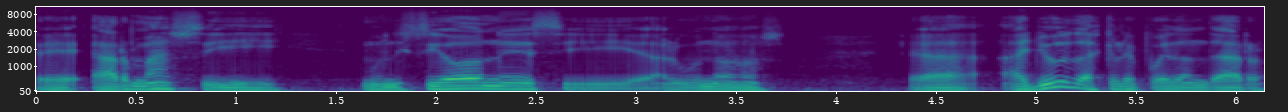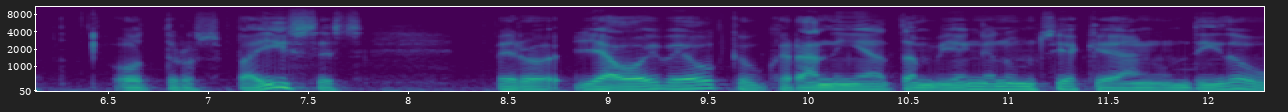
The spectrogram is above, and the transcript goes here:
eh, armas y municiones y algunas eh, ayudas que le puedan dar otros países. Pero ya hoy veo que Ucrania también anuncia que han hundido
